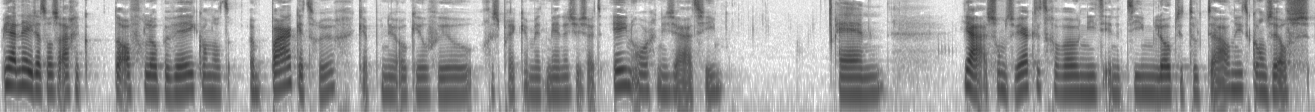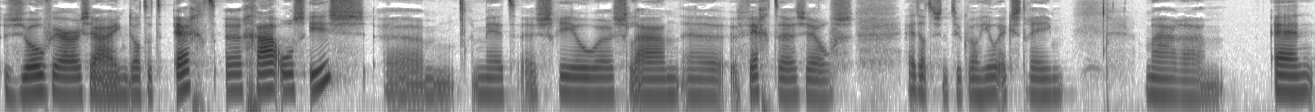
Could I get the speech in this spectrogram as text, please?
ja, nee, dat was eigenlijk de afgelopen week kwam dat een paar keer terug. Ik heb nu ook heel veel gesprekken met managers uit één organisatie. En ja, soms werkt het gewoon niet in het team, loopt het totaal niet. Het kan zelfs zover zijn dat het echt uh, chaos is. Um, met uh, schreeuwen, slaan, uh, vechten zelfs. dat is natuurlijk wel heel extreem. Maar, um, en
